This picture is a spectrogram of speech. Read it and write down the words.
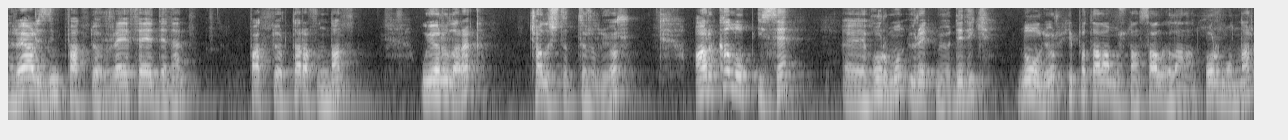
realizing faktör, RF denen faktör tarafından uyarılarak çalıştırılıyor. Arka lob ise e, hormon üretmiyor dedik. Ne oluyor? Hipotalamustan salgılanan hormonlar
